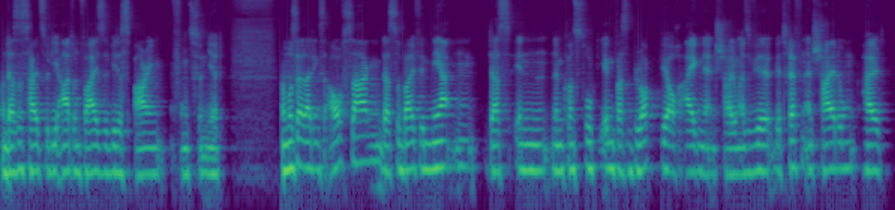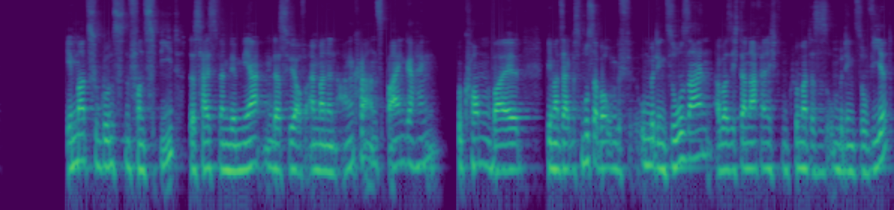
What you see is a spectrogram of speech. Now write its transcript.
Und das ist halt so die Art und Weise, wie das Sparring funktioniert. Man muss allerdings auch sagen, dass sobald wir merken, dass in einem Konstrukt irgendwas blockt, wir auch eigene Entscheidungen. Also wir, wir treffen Entscheidungen halt immer zugunsten von Speed. Das heißt, wenn wir merken, dass wir auf einmal einen Anker ans Bein gehängt bekommen, weil jemand sagt, es muss aber unbedingt so sein, aber sich dann nachher nicht darum kümmert, dass es unbedingt so wird,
